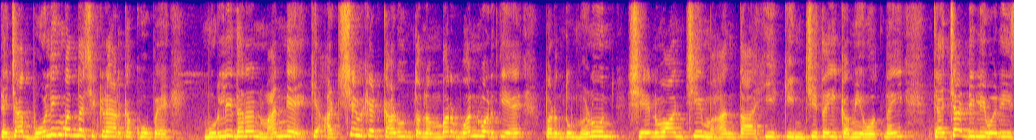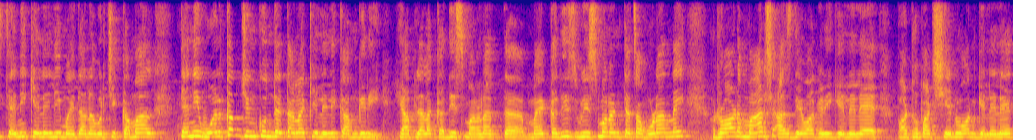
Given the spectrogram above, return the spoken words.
त्याच्या बॉलिंगमधनं शिकण्यासारखं खूप आहे? मुरलीधरन मान्य आहे की आठशे विकेट काढून तो नंबर वनवरती आहे. परंतु म्हणून शेनवॉनची महानता ही किंचितही कमी होत नाही. त्याच्या डिलिव्हरीज त्यांनी केलेली मैदानावरची कमाल त्यांनी वर्ल्ड कप जिंकून देताना केलेली कामगिरी हे आपल्याला कधीच स्मरणात म्हणजे कधीच विस्मरण त्याचा होणार नाही. रॉड मार्श आज देवाघरी गेलेले आहेत. पाठोपाठ शेनवॉन गेलेले आहेत.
